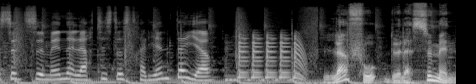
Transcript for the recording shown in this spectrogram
cette semaine, l'artiste australienne Taya? L'info de la semaine.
